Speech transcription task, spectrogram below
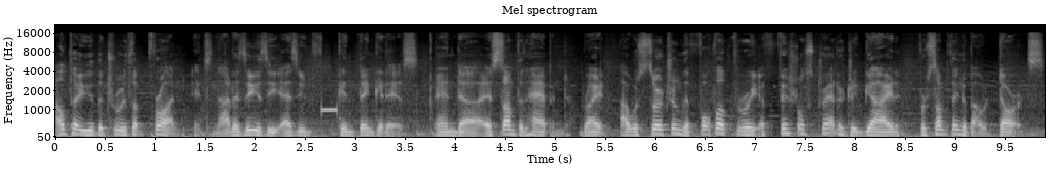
I'll tell you the truth up front, it's not as easy as you'd think it is. And uh, as something happened, right? I was searching the Fallout 3 official strategy guide for something about darts,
